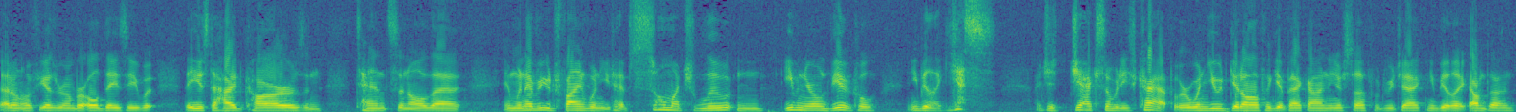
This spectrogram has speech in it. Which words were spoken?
I don't know if you guys remember old DayZ, but they used to hide cars and tents and all that. And whenever you'd find one, you'd have so much loot and even your own vehicle, and you'd be like, yes, I just jacked somebody's crap. Or when you would get off and get back on and your stuff would be jacked, and you'd be like, I'm done.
